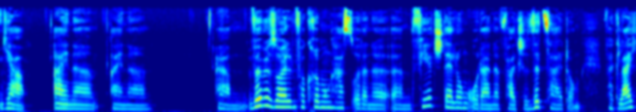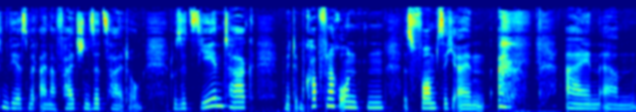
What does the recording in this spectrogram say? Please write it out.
ja eine, eine ähm, Wirbelsäulenverkrümmung hast oder eine ähm, Fehlstellung oder eine falsche Sitzhaltung. Vergleichen wir es mit einer falschen Sitzhaltung. Du sitzt jeden Tag mit dem Kopf nach unten, es formt sich ein, ein, ähm,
